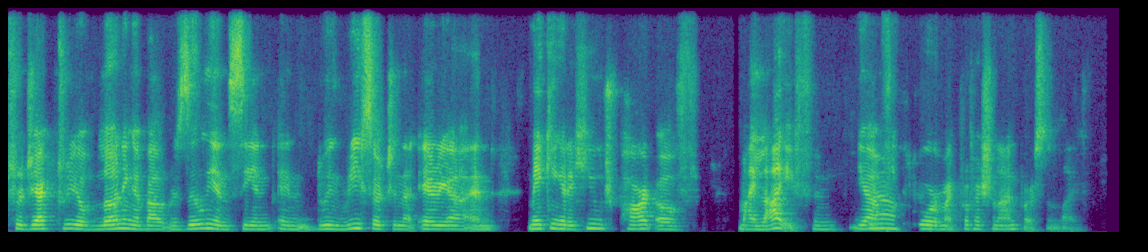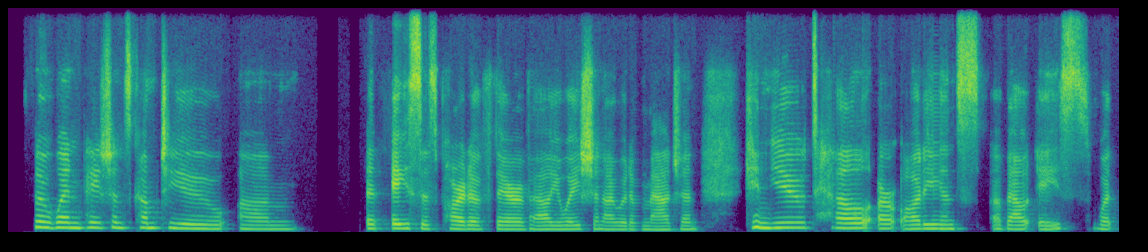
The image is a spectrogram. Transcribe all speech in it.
trajectory of learning about resiliency and, and doing research in that area and making it a huge part of my life and yeah, yeah. for my professional and personal life so when patients come to you um, an ACE is part of their evaluation, I would imagine. Can you tell our audience about ACE, what,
